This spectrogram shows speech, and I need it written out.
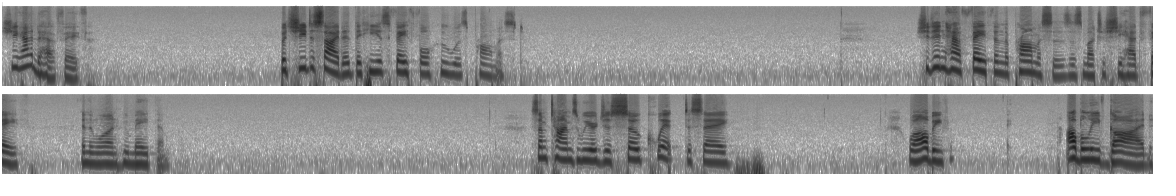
She had to have faith. But she decided that he is faithful who was promised. She didn't have faith in the promises as much as she had faith in the one who made them. Sometimes we are just so quick to say, well, I'll be I'll believe God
